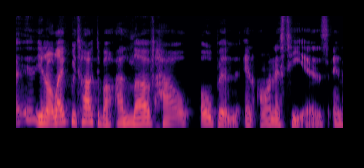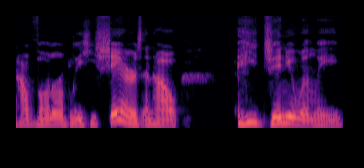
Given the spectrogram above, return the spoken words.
Uh, you know, like we talked about, I love how open and honest he is and how vulnerably he shares and how he genuinely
